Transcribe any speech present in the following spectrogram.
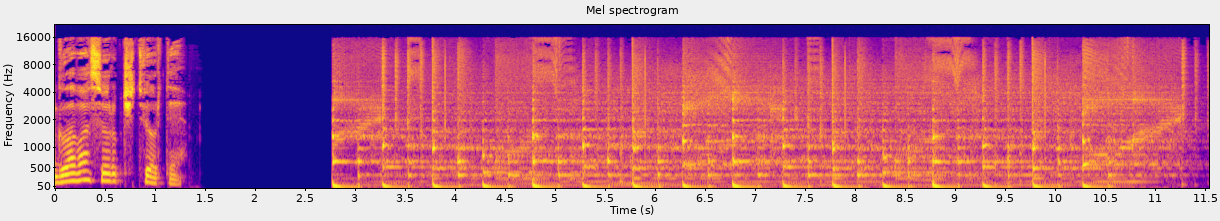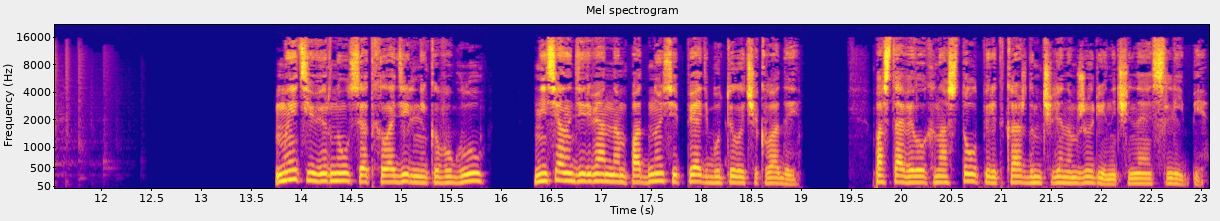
Глава 44. Мэтью вернулся от холодильника в углу, неся на деревянном подносе пять бутылочек воды. Поставил их на стол перед каждым членом жюри, начиная с Либби.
